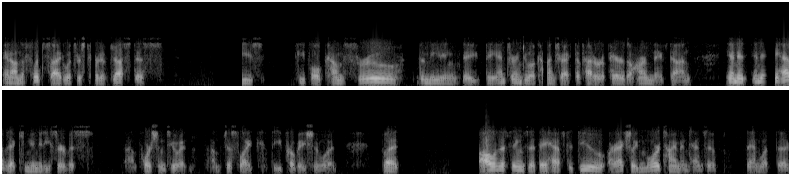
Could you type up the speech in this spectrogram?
And on the flip side, with restorative justice, these people come through the meeting, they they enter into a contract of how to repair the harm they've done, and it and they have that community service uh, portion to it, um, just like the probation would. But all of the things that they have to do are actually more time intensive than what the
